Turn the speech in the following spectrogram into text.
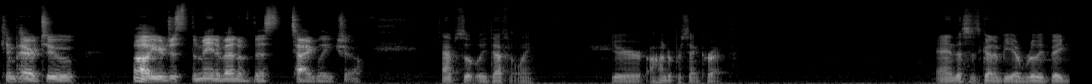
compared to oh you're just the main event of this tag league show. Absolutely, definitely. You're 100% correct. And this is going to be a really big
